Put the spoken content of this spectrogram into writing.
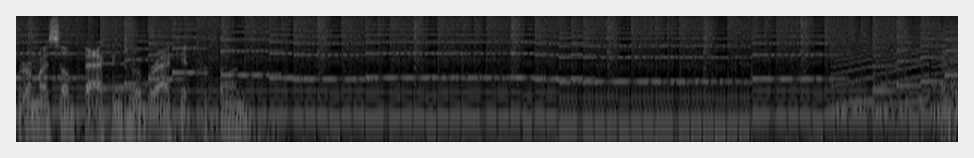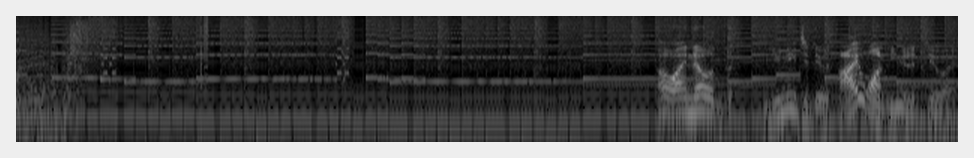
Throw myself back into a bracket for fun. Oh, I know. You need to do it. I want you to do it.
